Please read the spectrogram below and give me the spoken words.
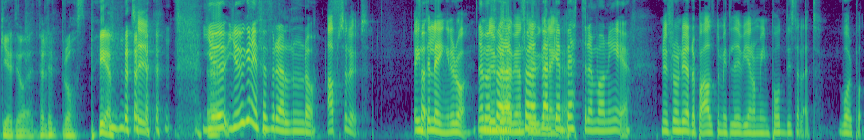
GTA är ett väldigt bra spel. Typ, Lju- Ljuger ni för föräldrarna då? absolut. Inte längre då. Nej, men nu för behöver jag att, inte för att verka längre. bättre än vad ni är. Nu får de reda på allt om mitt liv genom min podd istället. Vår podd.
